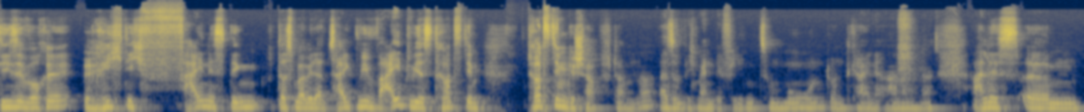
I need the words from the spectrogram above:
diese Woche, richtig feines Ding, das mal wieder zeigt, wie weit wir es trotzdem trotzdem geschafft haben. Ne? Also ich meine, wir fliegen zum Mond und keine Ahnung. Ne? Alles, ähm,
